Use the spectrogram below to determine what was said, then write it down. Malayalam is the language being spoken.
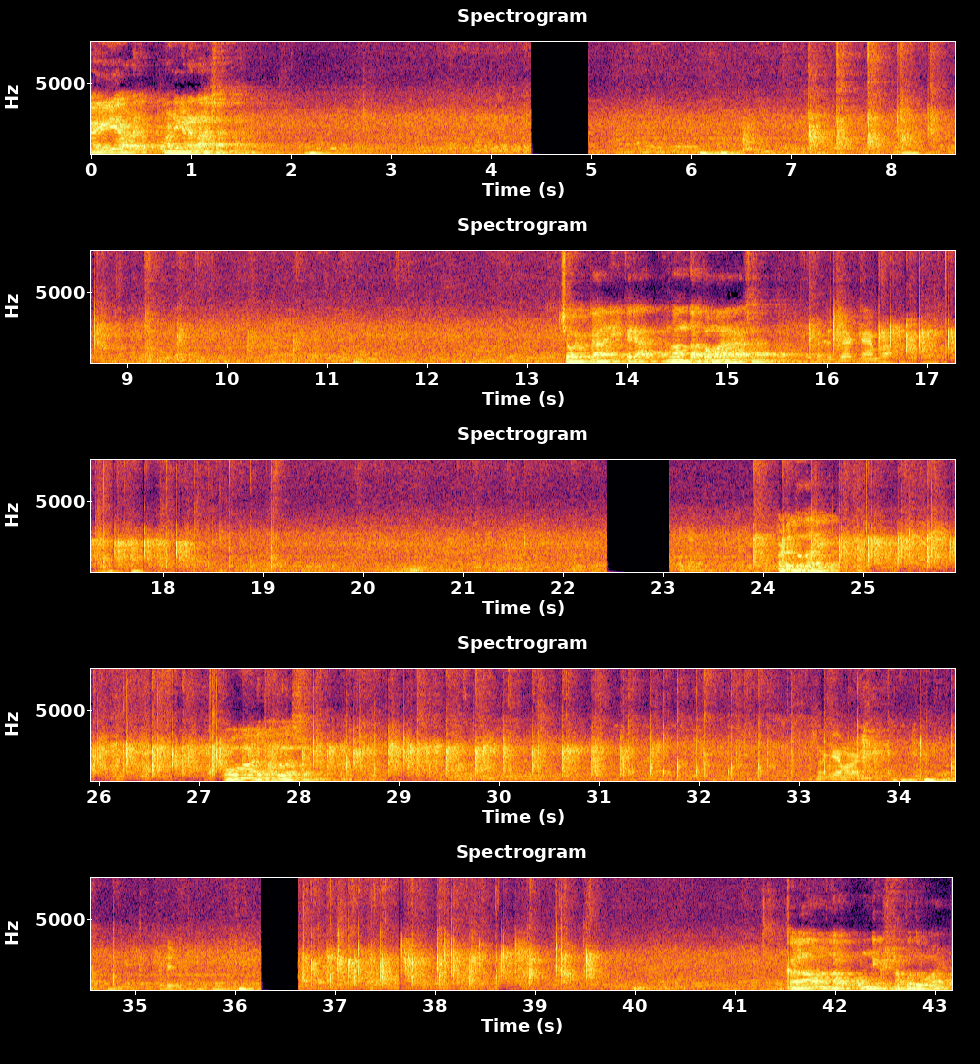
കൈയാട് മണികണ്ഠൻ ആശാൻ. ചോറ്റാനിക്കര നന്ദപ്പ മഹാരാജ ക്യാമറ. അടുത്തതായി കോങ്ങാട് മധുവശൻ. ക്യാമറ കലാമണ്ഡലം ഉണ്ണികൃഷ്ണ പൊതുവാൾ.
